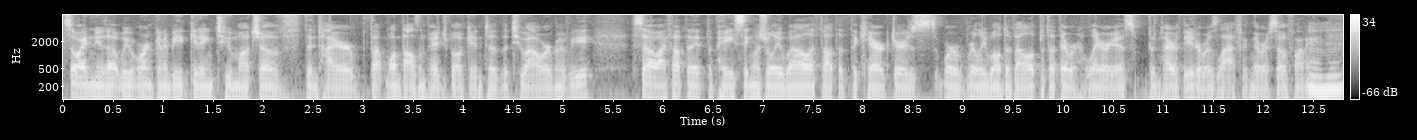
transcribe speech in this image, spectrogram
so I knew that we weren't going to be getting too much of the entire 1,000 page book into the two hour movie. So I thought that the pacing was really well. I thought that the characters were really well developed. I thought they were hilarious. The entire theater was laughing. They were so funny.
